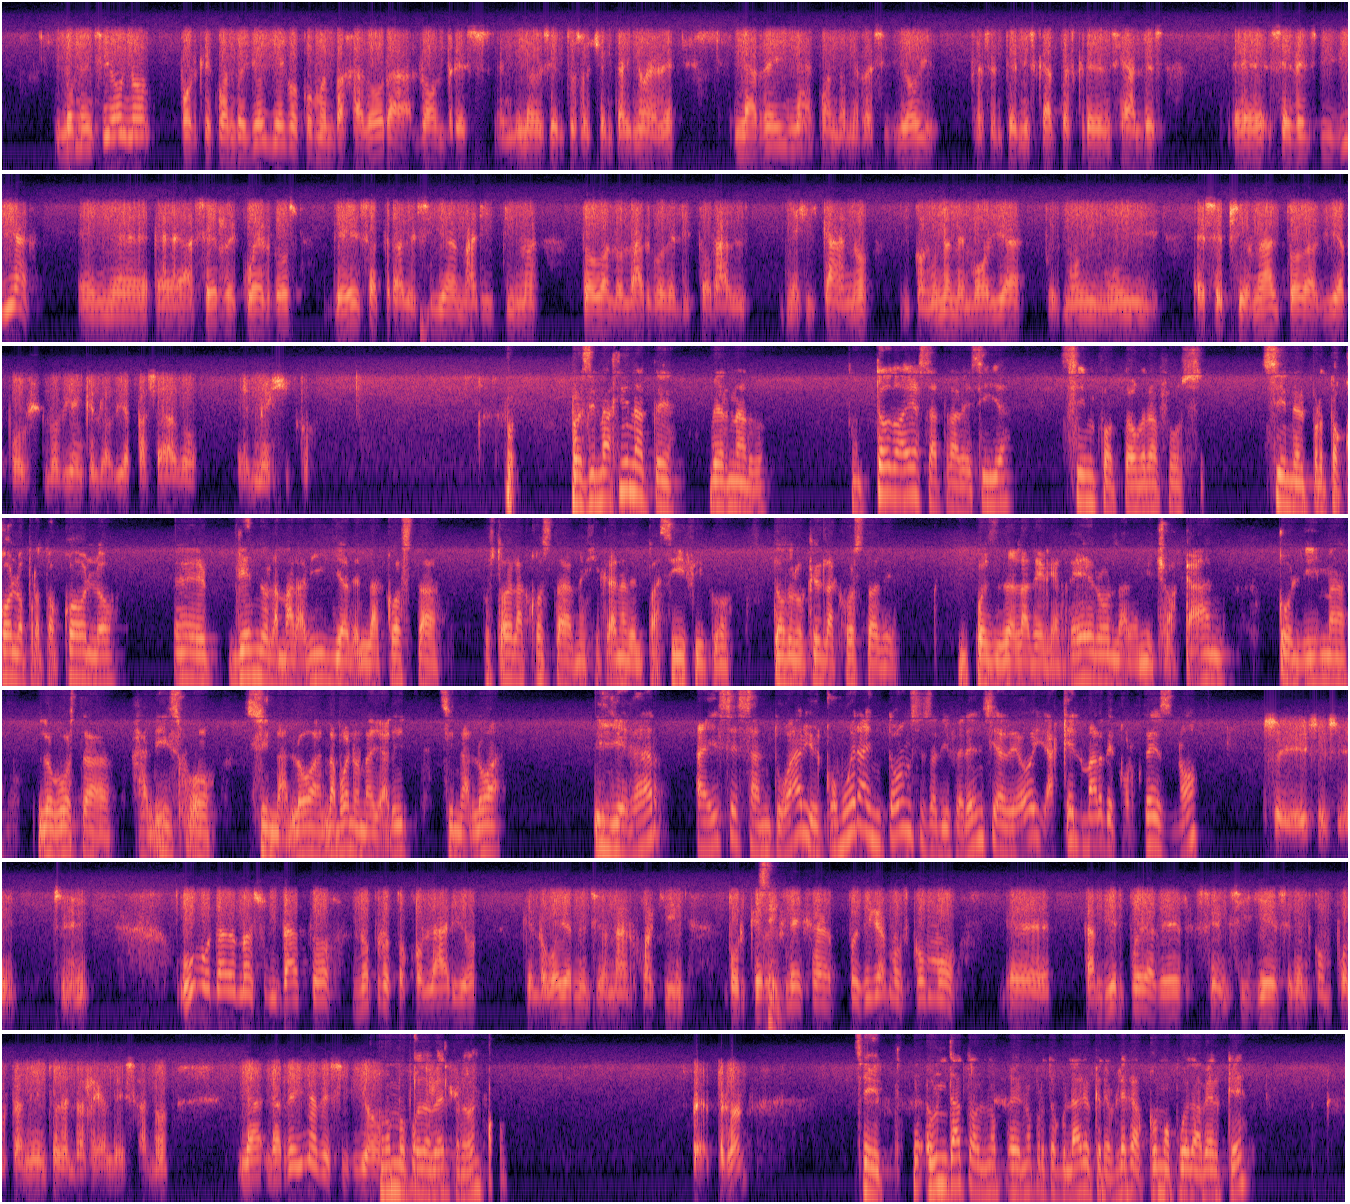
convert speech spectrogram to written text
lo menciono porque cuando yo llego como embajador a Londres en 1989, la reina, cuando me recibió y presenté mis cartas credenciales, eh, se desvivía en hacer recuerdos de esa travesía marítima todo a lo largo del litoral mexicano y con una memoria pues muy muy excepcional todavía por lo bien que lo había pasado en México. Pues imagínate, Bernardo, toda esa travesía sin fotógrafos, sin el protocolo, protocolo, eh, viendo la maravilla de la costa, pues toda la costa mexicana del Pacífico, todo lo que es la costa de, pues la de Guerrero, la de Michoacán, Colima, luego está Jalisco, Sinaloa, bueno, Nayarit, Sinaloa, y llegar a ese santuario, y como era entonces, a diferencia de hoy, aquel mar de Cortés, ¿no? Sí, sí, sí, sí. Hubo nada más un dato no protocolario que lo voy a mencionar, Joaquín, porque refleja, pues digamos, cómo eh, también puede haber sencillez en el comportamiento de la realeza, ¿no? La, la reina decidió... ¿Cómo puede haber, perdón? ¿Perdón? Sí, un dato no, eh, no protocolario que refleja cómo puede haber qué.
